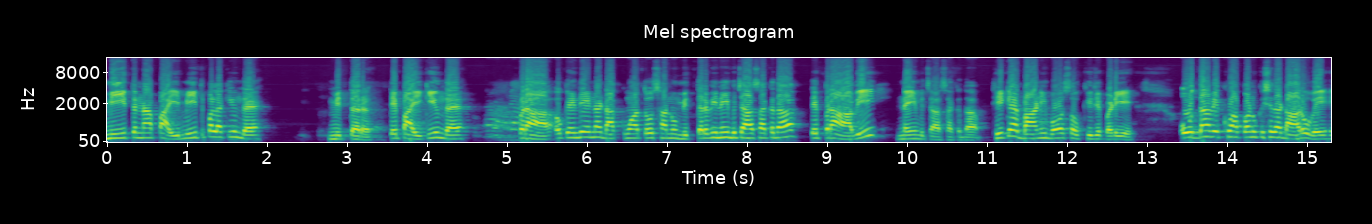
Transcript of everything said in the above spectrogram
ਮੀਤ ਨਾ ਭਾਈ। ਮੀਤ ਭਲਾ ਕੀ ਹੁੰਦਾ ਹੈ? ਮਿੱਤਰ। ਤੇ ਭਾਈ ਕੀ ਹੁੰਦਾ ਹੈ? ਭਰਾ। ਉਹ ਕਹਿੰਦੇ ਇਹਨਾਂ ਡਾਕੂਆਂ ਤੋਂ ਸਾਨੂੰ ਮਿੱਤਰ ਵੀ ਨਹੀਂ ਬਚਾ ਸਕਦਾ ਤੇ ਭਰਾ ਵੀ ਨਹੀਂ ਬਚਾ ਸਕਦਾ। ਠੀਕ ਹੈ? ਬਾਣੀ ਬਹੁਤ ਸੌਖੀ ਜੇ ਪੜ੍ਹੀਏ। ਉਦਾਂ ਵੇਖੋ ਆਪਾਂ ਨੂੰ ਕਿਸੇ ਦਾ ਡਰ ਹੋਵੇ,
